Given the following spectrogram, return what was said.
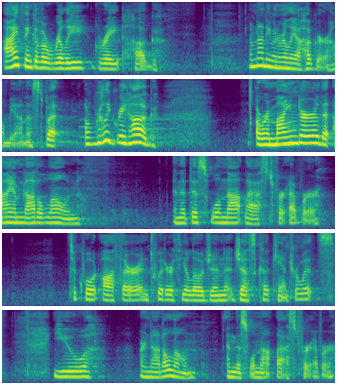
I think of a really great hug. I'm not even really a hugger, I'll be honest, but a really great hug. A reminder that I am not alone and that this will not last forever. To quote author and Twitter theologian Jessica Kantrowitz, you are not alone, and this will not last forever.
